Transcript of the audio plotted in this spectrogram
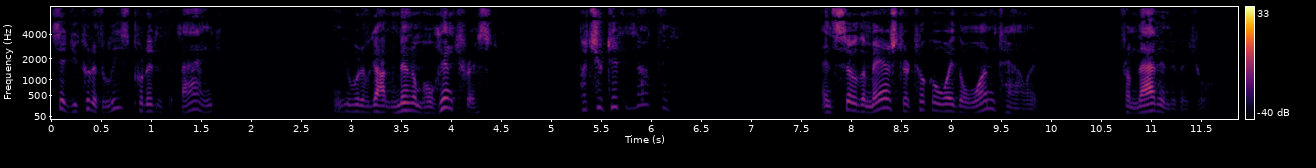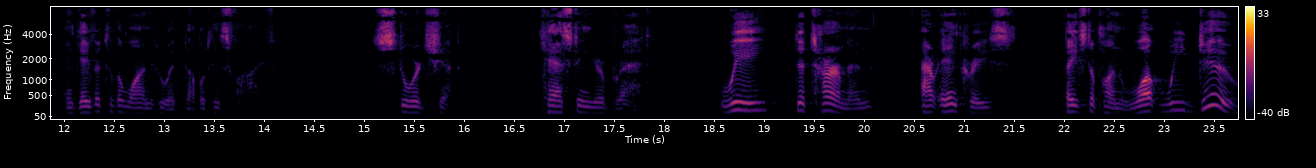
He said, You could have at least put it at the bank and you would have got minimal interest, but you did nothing. And so the master took away the one talent from that individual and gave it to the one who had doubled his five. Stewardship, casting your bread. We determine our increase based upon what we do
